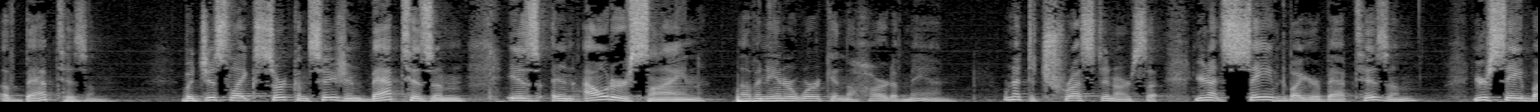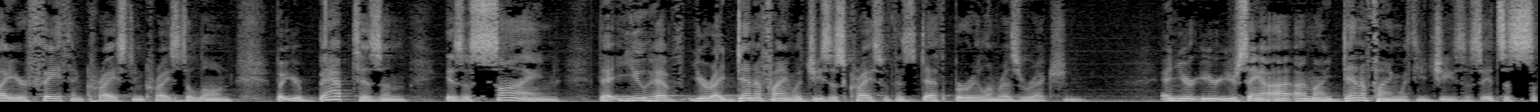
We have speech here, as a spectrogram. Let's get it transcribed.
of baptism. But just like circumcision, baptism is an outer sign of an inner work in the heart of man. We're not to trust in ourselves. You're not saved by your baptism. You're saved by your faith in Christ and Christ alone. But your baptism is a sign that you have you're identifying with Jesus Christ with his death, burial, and resurrection and you're, you're, you're saying, I, am identifying with you, Jesus. It's, a,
